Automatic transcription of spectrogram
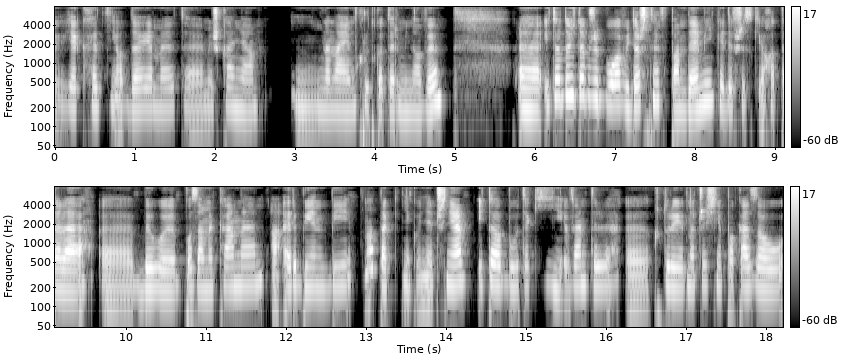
y, jak chętnie oddajemy te mieszkania mm, na najem krótkoterminowy. E, I to dość dobrze było widoczne w pandemii, kiedy wszystkie hotele e, były pozamykane, a Airbnb, no tak niekoniecznie. I to był taki wentyl, e, który jednocześnie pokazał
